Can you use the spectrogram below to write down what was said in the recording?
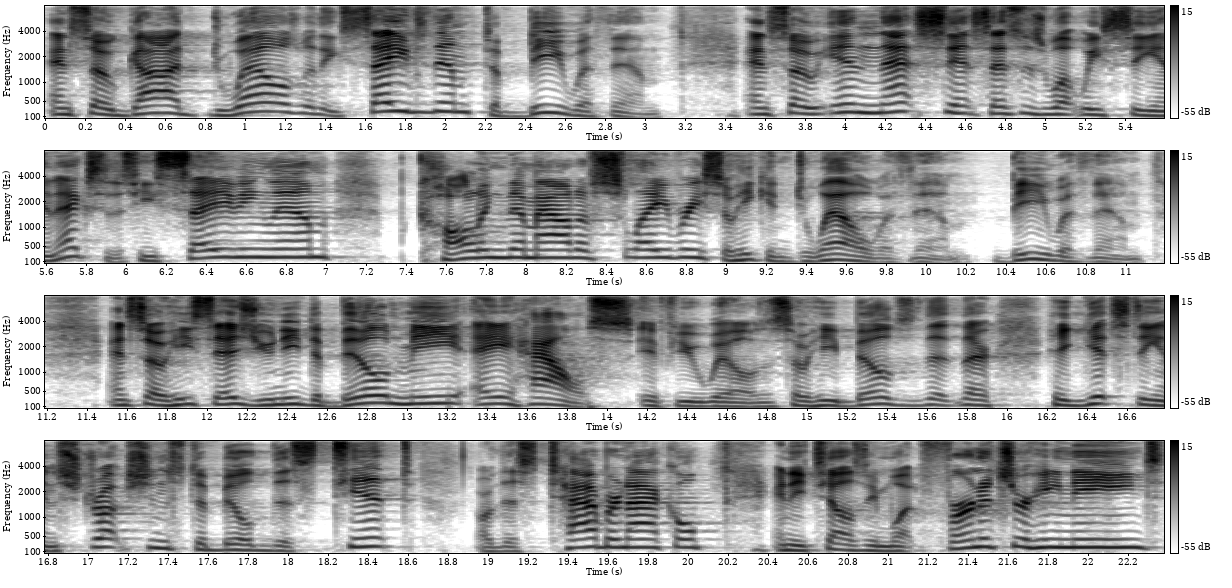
And so God dwells with, He saves them to be with them. And so, in that sense, this is what we see in Exodus. He's saving them, calling them out of slavery so He can dwell with them, be with them. And so He says, You need to build me a house, if you will. And so He builds that there, He gets the instructions to build this tent or this tabernacle, and he tells him what furniture he needs.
